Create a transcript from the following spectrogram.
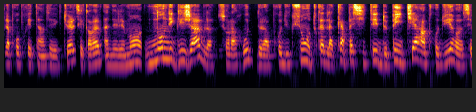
La propriété intellectuelle, c'est quand même un élément non négligeable sur la route de la production, en tout cas de la capacité de pays tiers à produire ces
